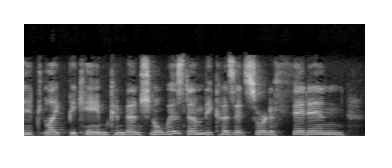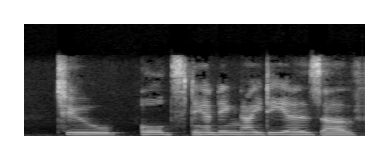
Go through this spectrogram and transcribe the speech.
it like became conventional wisdom because it sort of fit in to old standing ideas of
